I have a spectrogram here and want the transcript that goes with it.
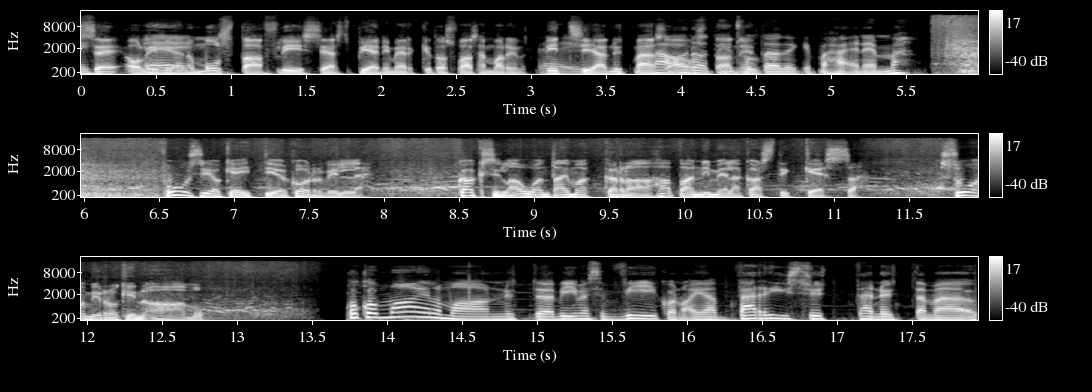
ei, se oli ei. hieno. Mustaa fliissiä ja sitten pieni merkki tuossa vasemmarin. Ei. Vitsi, ja nyt mä en Mä saa odotin ostaa sulta niitä. jotenkin vähän enemmän. Fuusiokeittiö Korville. Kaksi lauantai-makkaraa hapan nimellä kastikkeessa. Suomirokin aamu. Koko maailma on nyt viimeisen viikon ajan värisyttänyt tämä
